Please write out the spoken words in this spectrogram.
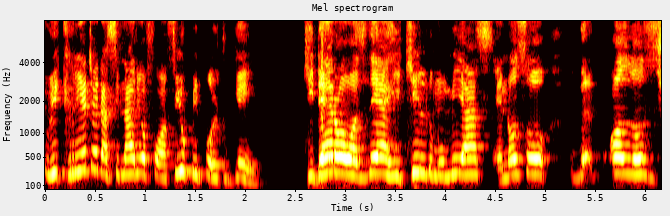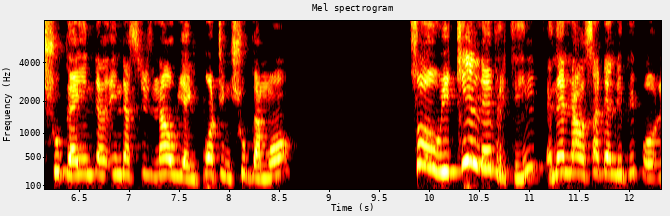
we created a scenario for a few people to gain. Kidero was there, he killed Mumias, and also the, all those sugar in industries. Now we are importing sugar more. So we killed everything, and then now suddenly people,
